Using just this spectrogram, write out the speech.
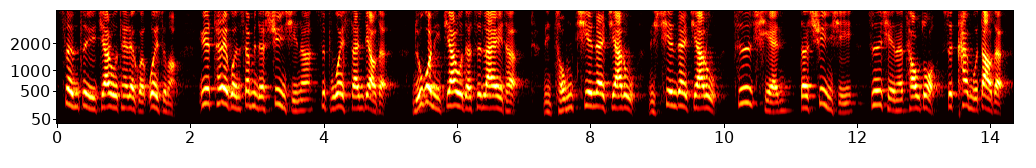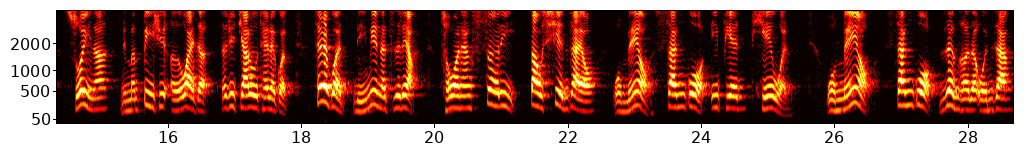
甚至于加入 Telegram。为什么？因为 Telegram 上面的讯息呢是不会删掉的。如果你加入的是 Light，你从现在加入，你现在加入之前的讯息、之前的操作是看不到的。所以呢，你们必须额外的再去加入 Telegram。Telegram 里面的资料，从我娘设立到现在哦，我没有删过一篇贴文，我没有删过任何的文章，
